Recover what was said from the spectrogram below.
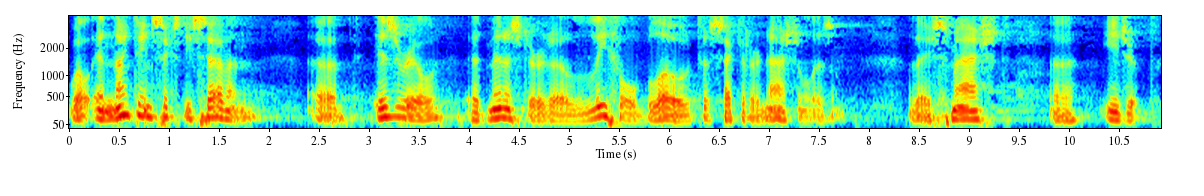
Well, in 1967, uh, Israel administered a lethal blow to secular nationalism. They smashed uh, Egypt,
